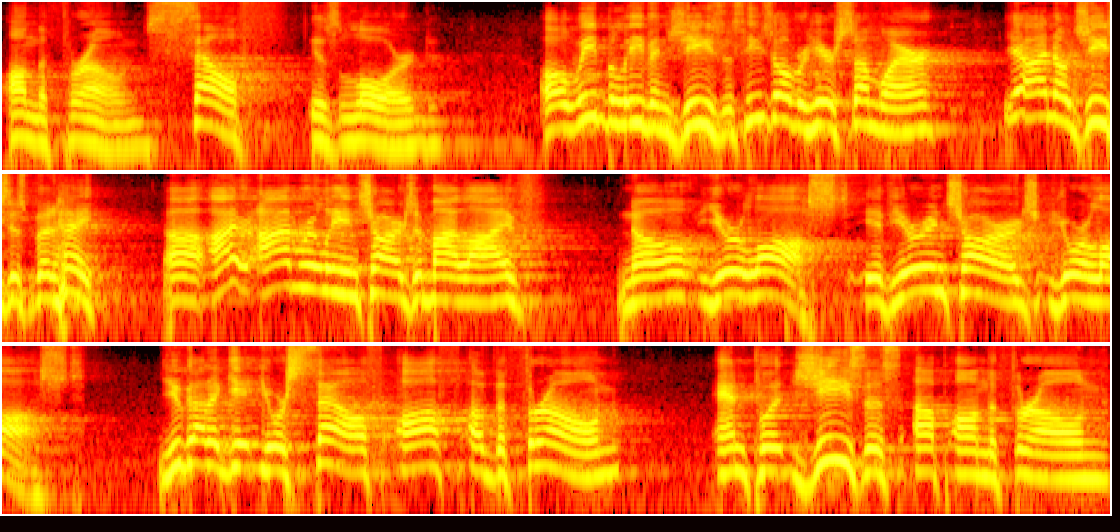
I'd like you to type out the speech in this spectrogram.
on the throne. Self is Lord. Oh, we believe in Jesus. He's over here somewhere. Yeah, I know Jesus, but hey, uh, I, I'm really in charge of my life. No, you're lost. If you're in charge, you're lost. You got to get yourself off of the throne and put Jesus up on the throne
